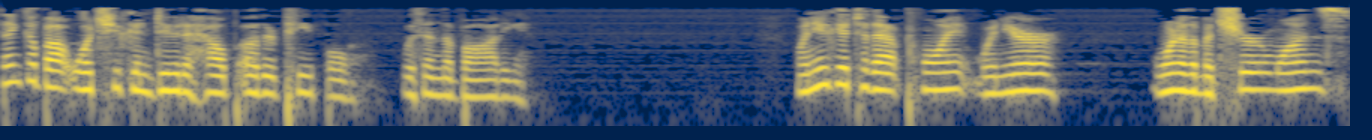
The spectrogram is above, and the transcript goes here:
Think about what you can do to help other people within the body. When you get to that point when you're one of the mature ones,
